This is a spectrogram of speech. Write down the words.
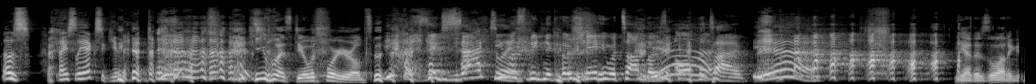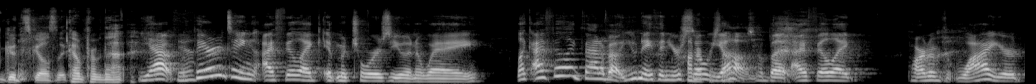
that was nicely executed. you must deal with four year olds. yes, exactly. You must be negotiating with toddlers all the time. yeah. yeah, there's a lot of good skills that come from that. Yeah, parenting, I feel like it matures you in a way. Like, I feel like that about you, Nathan. You're so 100%. young, but I feel like part of why you're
